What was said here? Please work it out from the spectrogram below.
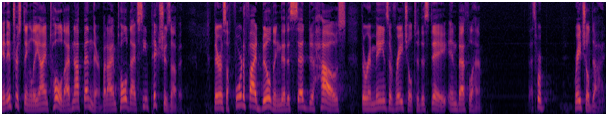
And interestingly, I am told, I have not been there, but I am told and I've seen pictures of it. There is a fortified building that is said to house the remains of Rachel to this day in Bethlehem. That's where Rachel died.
